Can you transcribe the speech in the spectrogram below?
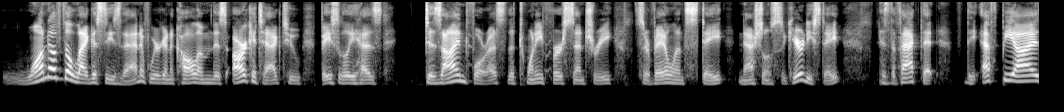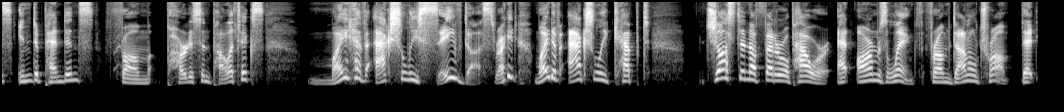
one of the legacies, then, if we we're going to call him this architect who basically has designed for us the 21st century surveillance state, national security state, is the fact that the FBI's independence from partisan politics might have actually saved us, right? Might have actually kept just enough federal power at arm's length from Donald Trump that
